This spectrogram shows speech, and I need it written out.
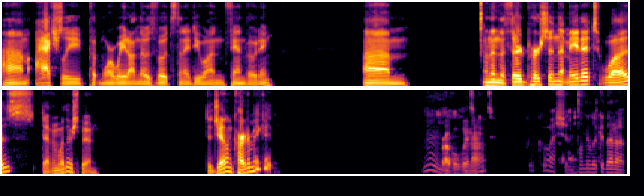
Um, I actually put more weight on those votes than I do on fan voting. Um, and then the third person that made it was Devon Witherspoon. Did Jalen Carter make it? Hmm, Probably not. Good, good question. Let me look at that up.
